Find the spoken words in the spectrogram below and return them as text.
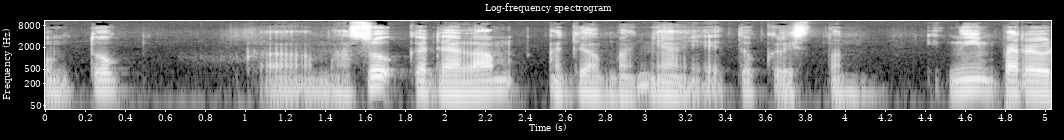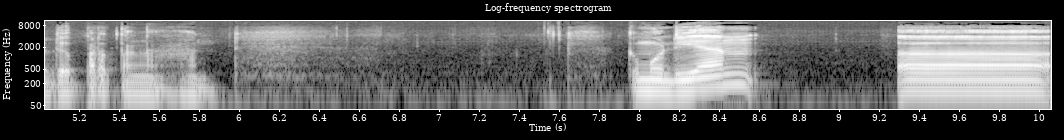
untuk uh, masuk ke dalam agamanya yaitu Kristen. Ini periode pertengahan. Kemudian eh,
